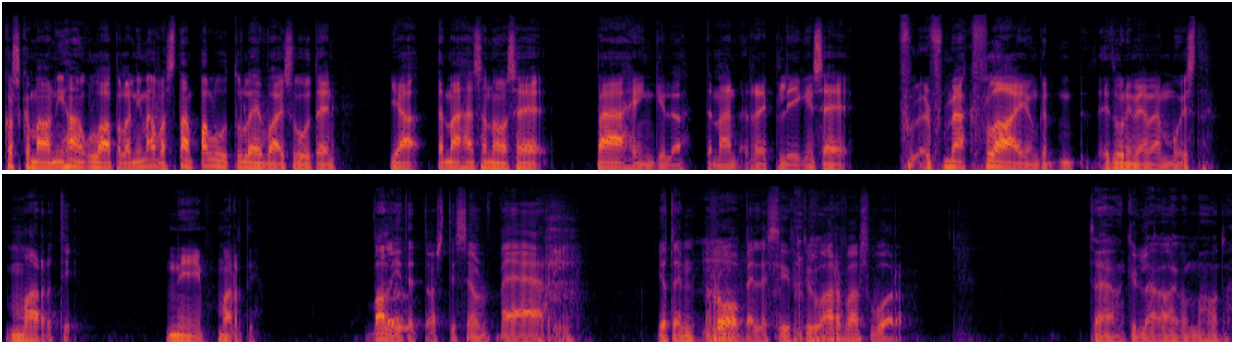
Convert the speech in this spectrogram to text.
koska mä oon ihan ulapalla, niin mä vastaan paluu tulevaisuuteen. Ja tämähän sanoo se päähenkilö tämän repliikin, se McFly, jonka etunimeä mä en muista. Marti. Niin, Marti. Valitettavasti se on väärin. Joten Roopelle siirtyy arvausvuoro. Tää on kyllä aivan mahdoton.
